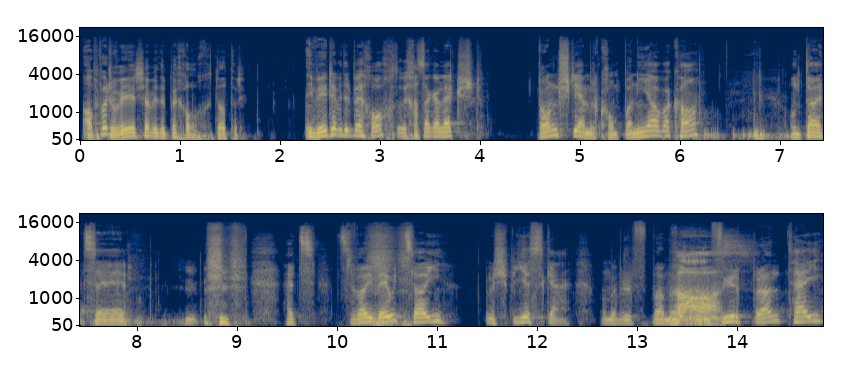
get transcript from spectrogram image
Aber, Aber du wirst ja wieder bekocht, oder? ich werde wieder bekocht und ich kann sagen, letztes Donnerstag haben wir Kompanie gehabt und da hat es äh, hat's zwei Wildzäune im Spieß gegeben, wo wir, wo wir Feuer gebrannt haben.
